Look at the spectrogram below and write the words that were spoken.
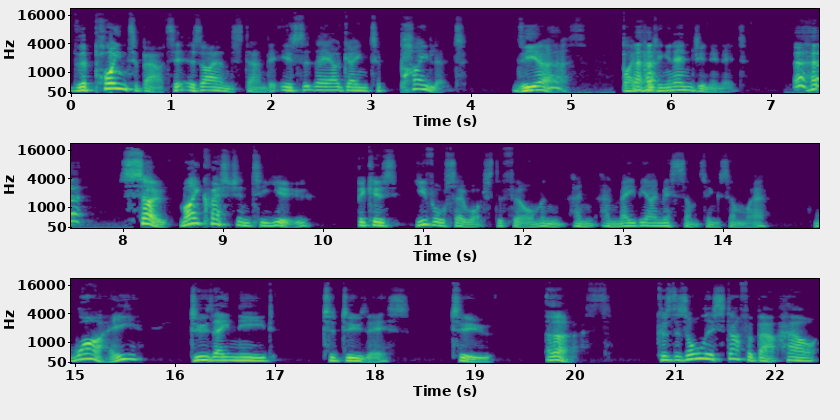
the point about it, as I understand it, is that they are going to pilot the Earth by uh-huh. putting an engine in it. Uh-huh. So, my question to you, because you've also watched the film and, and, and maybe I missed something somewhere, why do they need to do this to Earth? Because there's all this stuff about how,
